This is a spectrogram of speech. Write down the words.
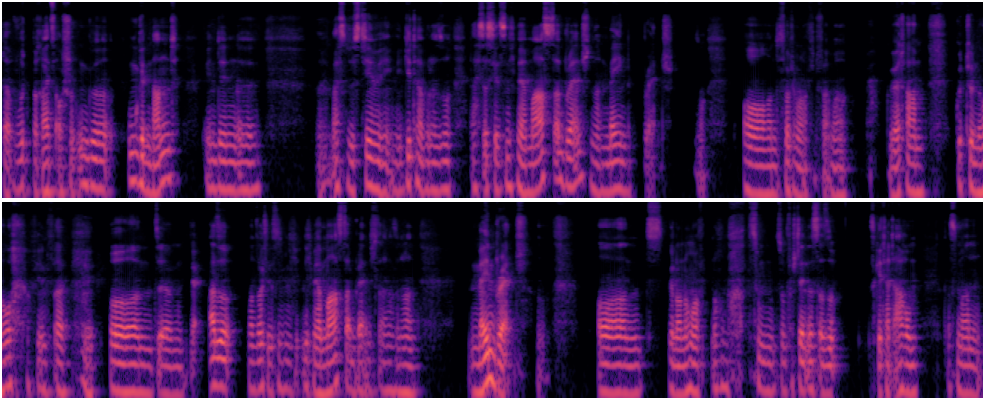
da wurde bereits auch schon umge umgenannt in den äh, äh, meisten Systemen wie irgendwie GitHub oder so. Da heißt das jetzt nicht mehr Master Branch, sondern Main Branch. So. Und das sollte man auf jeden Fall mal ja, gehört haben. Good to know, auf jeden Fall. Und ähm, ja, also man sollte jetzt nicht, nicht mehr Master Branch sagen, sondern Main Branch. Und genau, nochmal noch zum, zum Verständnis, also es geht halt darum, dass man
